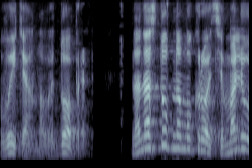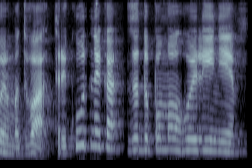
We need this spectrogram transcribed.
Витягнули. Добре. На наступному кроці малюємо два трикутника за допомогою лінії.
